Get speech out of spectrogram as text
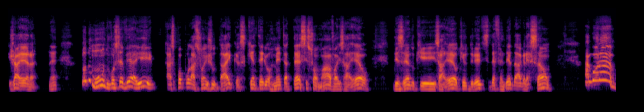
já era, né? Todo mundo, você vê aí as populações judaicas que anteriormente até se somavam a Israel, dizendo que Israel tinha o direito de se defender da agressão. Agora,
